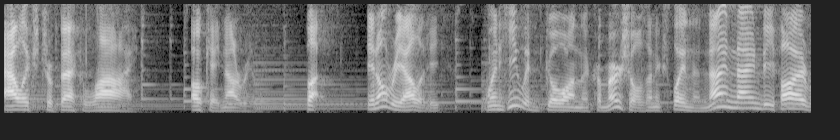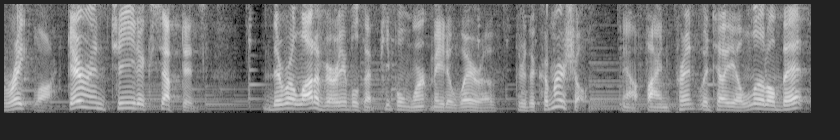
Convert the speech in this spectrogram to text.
Alex Trebek lied. Okay, not really. But in all reality, when he would go on the commercials and explain the 995 rate lock, guaranteed acceptance, there were a lot of variables that people weren't made aware of through the commercial. Now, fine print would tell you a little bit.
